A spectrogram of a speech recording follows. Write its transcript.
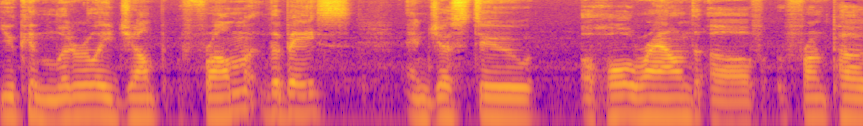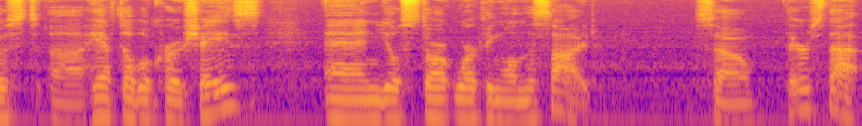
You can literally jump from the base and just do a whole round of front post uh, half double crochets and you'll start working on the side. So there's that.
